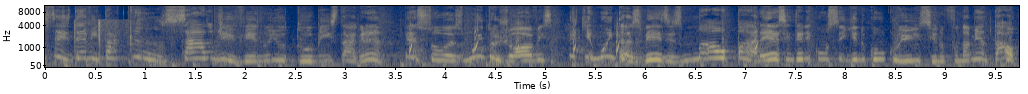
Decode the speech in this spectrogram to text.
Vocês devem estar cansados de ver no YouTube e Instagram pessoas muito jovens e que muitas vezes mal parecem terem conseguido concluir o ensino fundamental,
